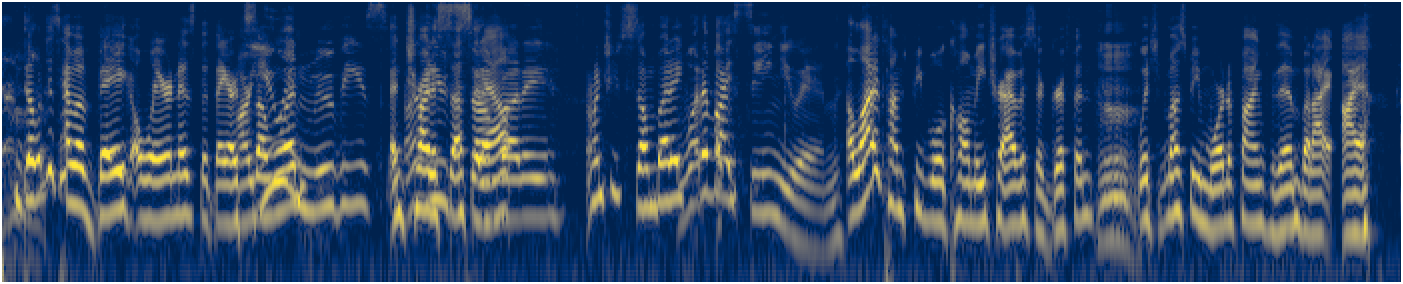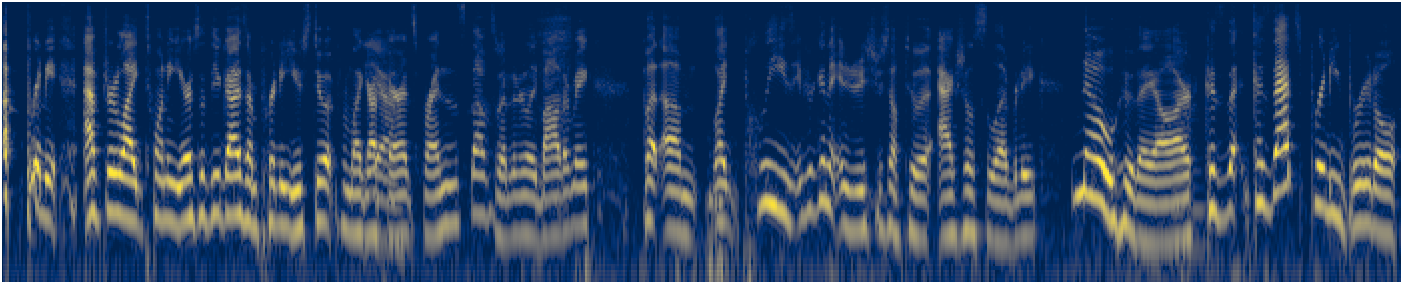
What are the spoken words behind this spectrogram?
don't just have a vague awareness that they are, Are someone. you in movies? and Aren't try to you suss it out? somebody? Aren't you somebody? What have I seen you in? a lot of times people will call me Travis or Griffin, which must be mortifying for them. But I, I, pretty after like 20 years with you guys, I'm pretty used to it from like our Yeah. parents' friends and stuff, so it didn't really bother me. But um, like, please, if you're gonna introduce yourself to an actual celebrity, know who they are, because because that's pretty brutal.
